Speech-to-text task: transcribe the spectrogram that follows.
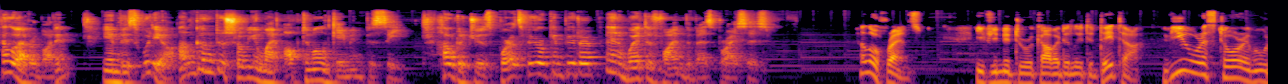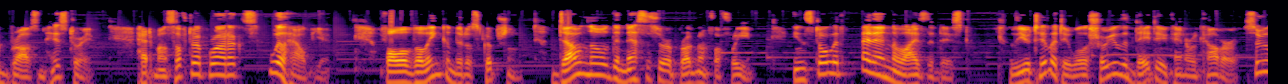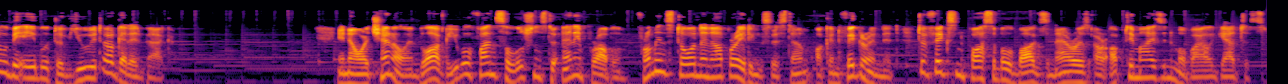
Hello everybody! In this video I'm going to show you my optimal gaming PC, how to choose parts for your computer and where to find the best prices. Hello friends! If you need to recover deleted data, view or restore removed browsing history, Hetman Software Products will help you. Follow the link in the description, download the necessary program for free, install it and analyze the disk. The utility will show you the data you can recover, so you'll be able to view it or get it back. In our channel and blog you will find solutions to any problem, from installing an operating system or configuring it to fixing possible bugs and errors or optimizing mobile gadgets.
